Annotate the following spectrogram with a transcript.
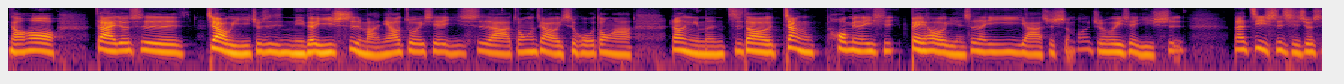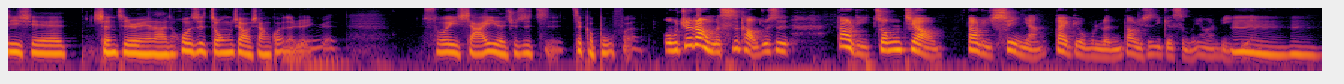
然后再来就是。教仪就是你的仪式嘛，你要做一些仪式啊，宗教仪式活动啊，让你们知道这样后面的一些背后衍生的意义啊是什么，就会一些仪式。那祭司其实就是一些神职人员啊，或者是宗教相关的人员。所以狭义的就是指这个部分。我觉得让我们思考，就是到底宗教、到底信仰带给我们人到底是一个什么样的力量？嗯嗯，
